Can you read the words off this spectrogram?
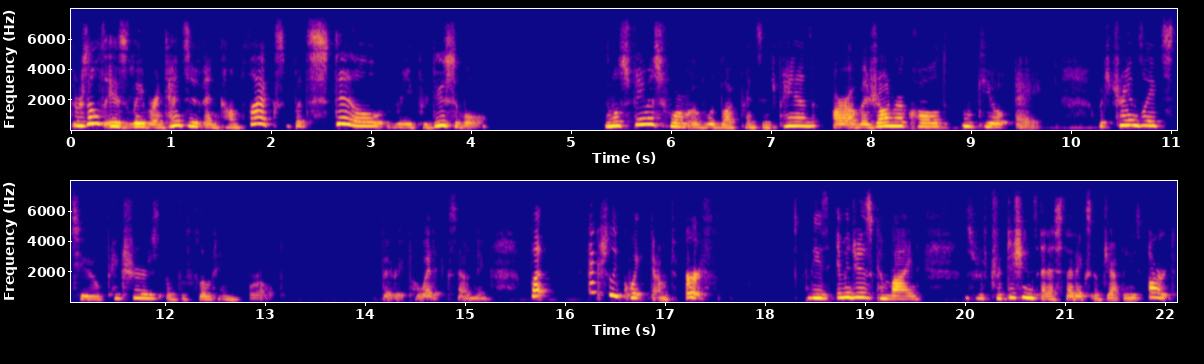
The result is labor intensive and complex, but still reproducible. The most famous form of woodblock prints in Japan are of a genre called ukiyo-e, which translates to pictures of the floating world. Very poetic sounding, but actually quite down to earth. These images combined sort of traditions and aesthetics of Japanese art,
